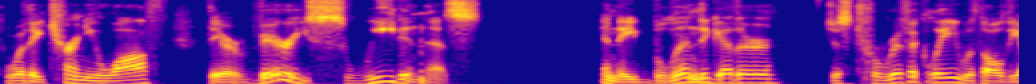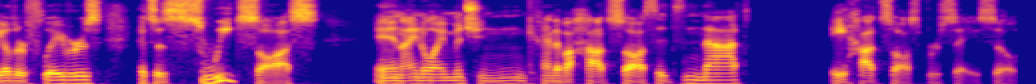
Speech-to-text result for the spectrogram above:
to where they turn you off. They're very sweet in this, and they blend together just terrifically with all the other flavors. It's a sweet sauce, and I know I mentioned kind of a hot sauce. It's not a hot sauce per se. So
